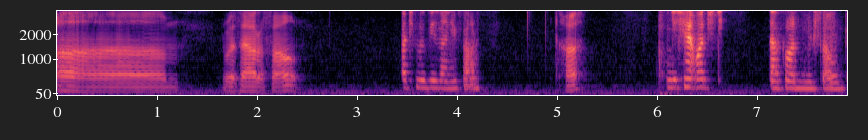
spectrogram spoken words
Um, without a phone, Watch movies on your phone. huh? You can't watch TV stuff on your phone.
